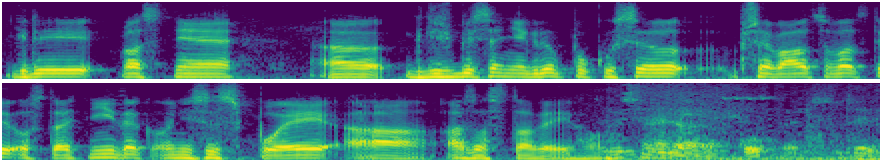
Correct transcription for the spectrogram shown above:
kdy vlastně když by se někdo pokusil převálcovat ty ostatní, tak oni se spojí a, a zastaví ho. By se nedá odkoupit ty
